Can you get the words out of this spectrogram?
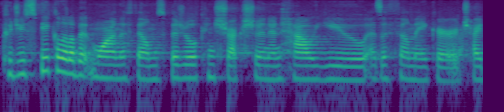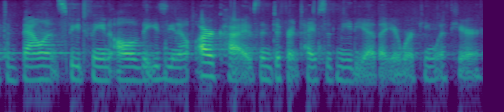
could you speak a little bit more on the film's visual construction and how you, as a filmmaker, tried to balance between all of these, you know, archives and different types of media that you're working with here?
